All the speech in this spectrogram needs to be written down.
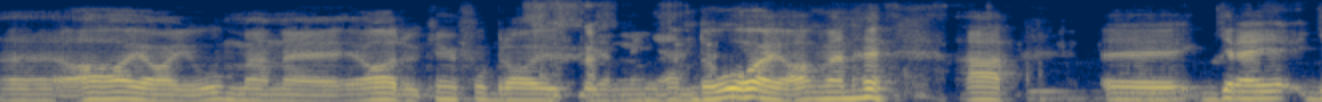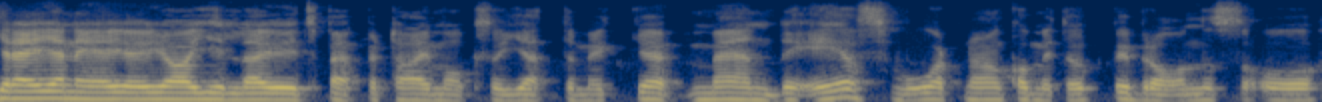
Uh, ja, ja, jo, men uh, ja, du kan ju få bra utdelning ändå. Ja, men uh, grej, grejen är ju, jag gillar ju It's Pepper Time också jättemycket, men det är svårt när de kommit upp i brons och,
